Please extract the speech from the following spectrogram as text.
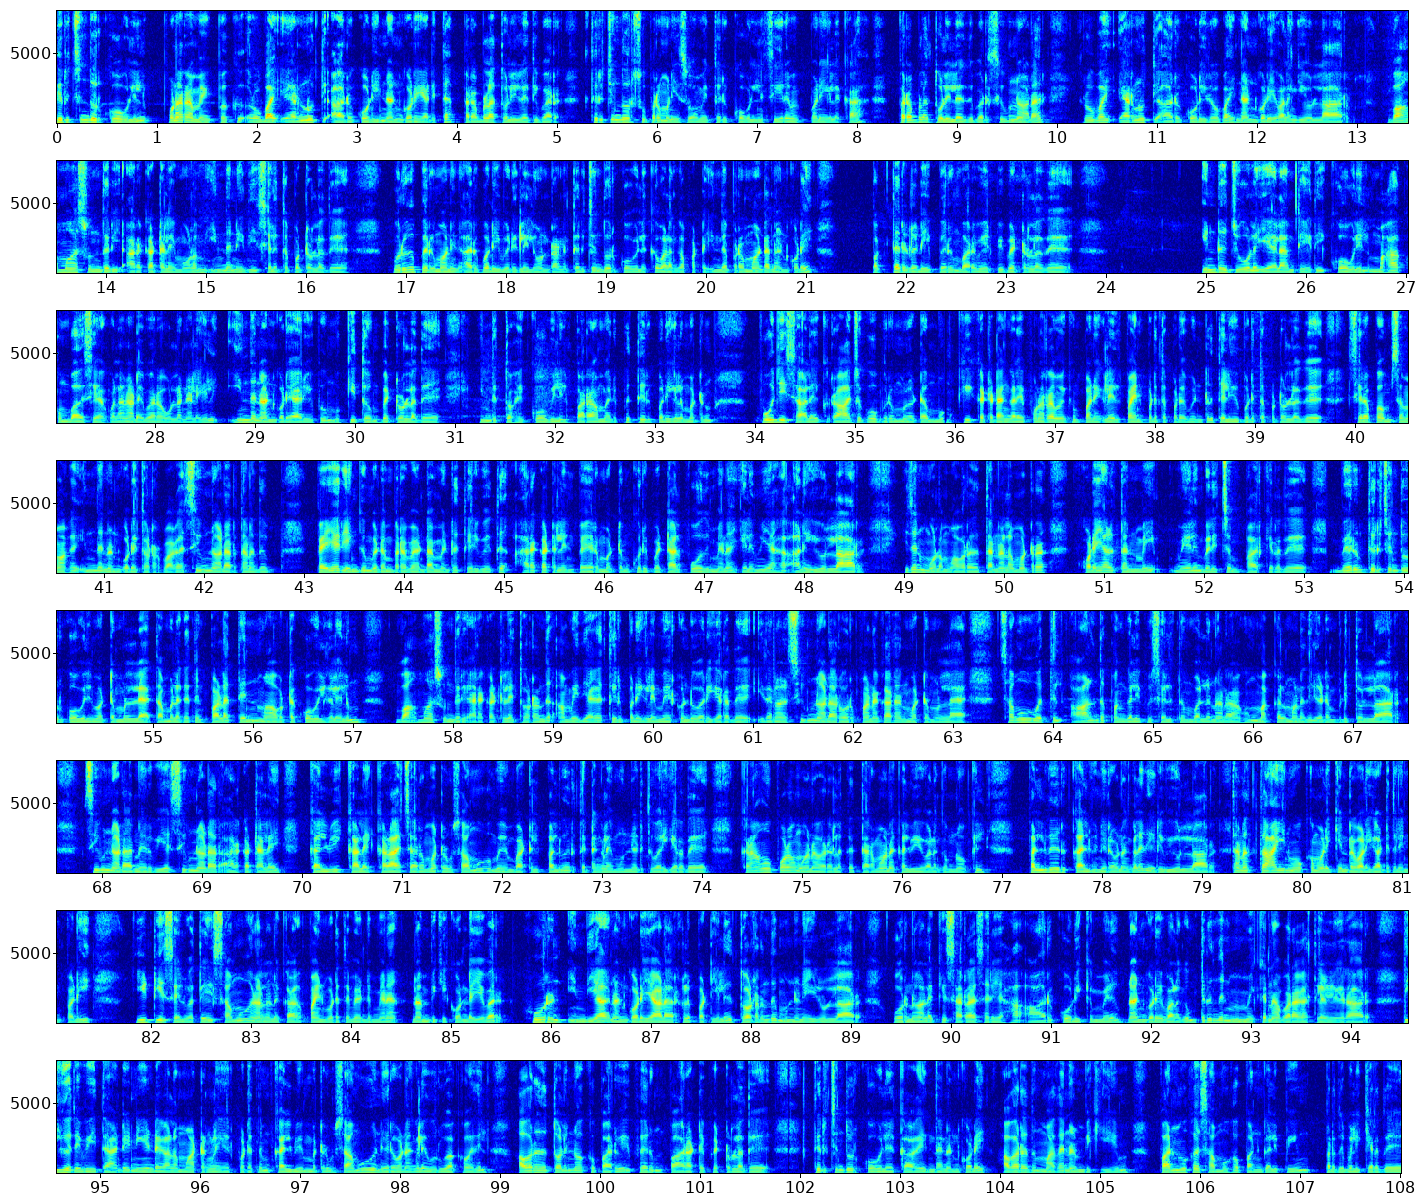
திருச்செந்தூர் கோவிலில் புனரமைப்புக்கு ரூபாய் இரநூத்தி ஆறு கோடி நன்கொடை அடித்த பிரபல தொழிலதிபர் திருச்செந்தூர் சுப்பிரமணிய சுவாமி திருக்கோவிலின் சீரமைப்பு பணிகளுக்காக பிரபல தொழிலதிபர் சிவநாடர் ரூபாய் இரநூத்தி ஆறு கோடி ரூபாய் நன்கொடை வழங்கியுள்ளார். வாமா சுந்தரி அறக்கட்டளை மூலம் இந்த நிதி செலுத்தப்பட்டுள்ளது. முருகப்பெருமானின் அறுபடை வீடுகளில் ஒன்றான திருச்செந்தூர் கோவிலுக்கு வழங்கப்பட்ட இந்த பிரம்மாண்ட நன்கொடை பக்தர்களிடையே பெரும் வரவேற்பை பெற்றுள்ளது. இன்று ஜூலை ஏழாம் தேதி கோவிலில் மகா கும்பாபிஷேக விழா நடைபெற உள்ள நிலையில் இந்த நன்கொடை அறிவிப்பு முக்கியத்துவம் பெற்றுள்ளது. இந்த தொகை கோவிலில் பராமரிப்பு திருப்பணிகள் மற்றும் பூஜை சாலை ராஜகோபுரம் உள்ளிட்ட முக்கிய கட்டடங்களை புனரமைக்கும் பணிகளில் பயன்படுத்தப்படும் என்று தெளிவுபடுத்தப்பட்டுள்ளது. சிறப்பு அம்சமாக இந்த நன்கொடை தொடர்பாக சிவநாடர் தனது பெயர் எங்கும் இடம்பெற வேண்டாம் என்று தெரிவித்து அறக்கட்டளையின் பெயர் மட்டும் குறிப்பிட்டால் போதும் என எளிமையாக அணுகியுள்ளார். இதன் மூலம் அவரது தன்னலமற்ற கொடையாள் தன்மை மேலும் வெளிச்சம் பார்க்கிறது. வெறும் திருச்செந்தூர் கோவில் மட்டுமல்ல தமிழகத்தின் பல தென் மாவட்ட கோவில்களிலும் வாமா சுந்தரி அறக்கட்டளை தொடர்ந்து அமைதியாக திருப்பணிகளை மேற்கொண்டு வருகிறது. இதனால் சிவநாடார் ஒரு பணக்காரன் மட்டுமல்ல சமூக சமூகத்தில் ஆழ்ந்த பங்களிப்பு செலுத்தும் வல்லுநராகவும் மக்கள் மனதில் இடம் பிடித்துள்ளார். சிவநாடார் நிறுவிய சிவநாடார் அறக்கட்டளை கல்வி கலை கலாச்சாரம் மற்றும் சமூக மேம்பாட்டில் பல்வேறு திட்டங்களை முன்னெடுத்து வருகிறது. கிராமப்புற மாணவர்களுக்கு தரமான கல்வியை வழங்கும் நோக்கில் பல்வேறு கல்வி நிறுவனங்களை நிறுவியுள்ளார். தனது தாயின் ஊக்கமளிக்கின்ற வழிகாட்டுதலின்படி ஈட்டிய செல்வத்தை சமூக நலனுக்காக பயன்படுத்த வேண்டும் என நம்பிக்கை கொண்ட இவர் ஹூரன் இந்தியா நன்கொடையாளர்கள் பட்டியலில் தொடர்ந்து முன்னணியில் உள்ளார். ஒரு நாளைக்கு சராசரியாக ஆறு கோடிக்கு மேலும் நன்கொடை வழங்கும் பெருந்தன்மை மிக்க நபராக திகழ்கிறார். நிதியுதவியை தாண்டி நீண்டகால மாற்றங்களை ஏற்படுத்தும் கல்வி மற்றும் சமூக நிறுவனங்களை உருவாக்குவதில் அவரது தொலைநோக்கு பார்வை பெரும் பாராட்டை பெற்றுள்ளது. திருச்செந்தூர் கோவிலிற்காக இந்த நன்கொடை அவரது மத நம்பிக்கையையும் பன்முக சமூக பங்களிப்பையும் பிரதிபலிக்கிறது.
